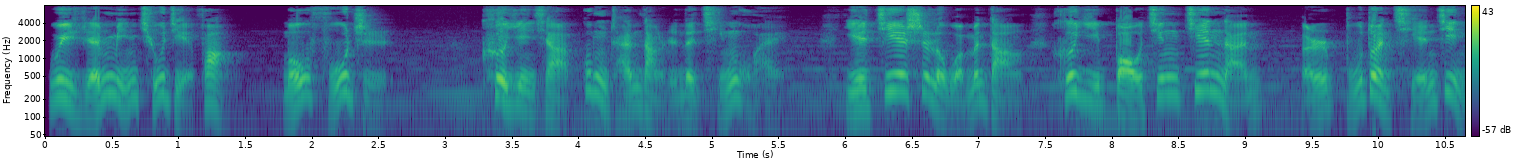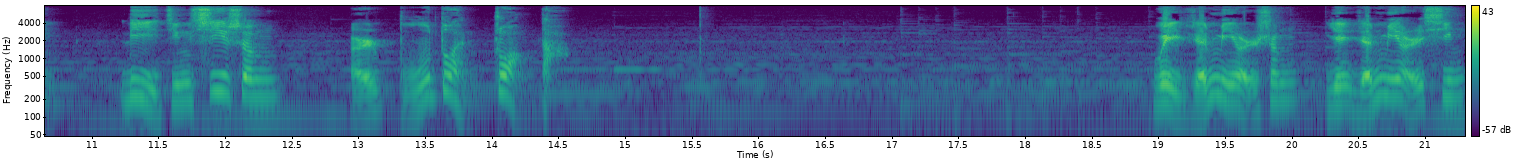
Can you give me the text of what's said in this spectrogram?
为人民求解放谋福祉，刻印下共产党人的情怀，也揭示了我们党何以饱经艰难。”而不断前进，历经牺牲而不断壮大，为人民而生，因人民而兴。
